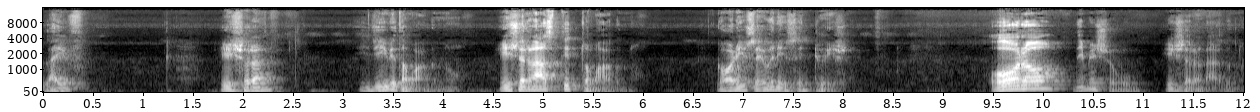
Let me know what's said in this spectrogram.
ലൈഫ് ഈശ്വരൻ ജീവിതമാകുന്നു. ഈശ്വരൻ അസ്തിത്വമാകുന്നു. ഗോഡ് ഈസ് എവരി സിറ്റുവേഷൻ ഓരോ നിമിഷവും ഈശ്വരനാകുന്നു.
